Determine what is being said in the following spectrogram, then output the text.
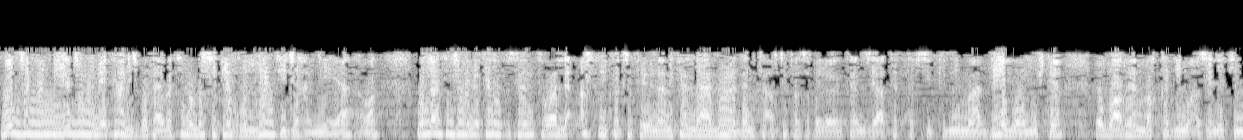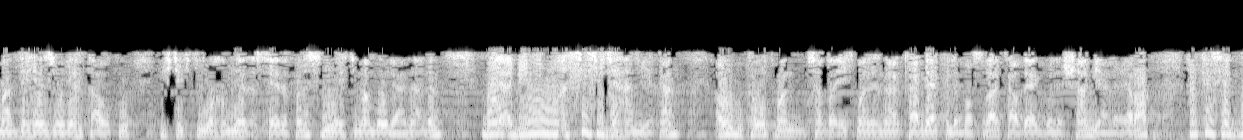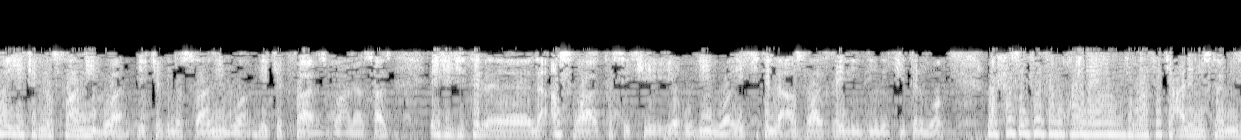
والجهمية جهمية كان بتابتي ما بس في غلات جهمية أو غلات جهمية كانوا كسان كوال أصلي فلسفة كان لا ماذا كان كأصل فلسفة كان زيادة تفسير كني مادة بو مشته. وبارين بقديم وأزلية مادة هي زوريان تاوكو اشتكتو وهميان السيادة فرسن واهتمام بولانا أدم بولا أبيني مؤسسي جهامية كان أو بكوت من شرط إكمال هنا كابرياك لبصرة كابرياك ولا الشام على العراق هكذا يكبو يكيك نصراني بوا يكيك نصراني بوا يكيك فارس بوا على أساس. يكيك تر لأصلا كسيكي يهودي بوا يكيك لأصلا غير ديني كتر بوا والحسن كانت مقايدة جغرافية عالم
